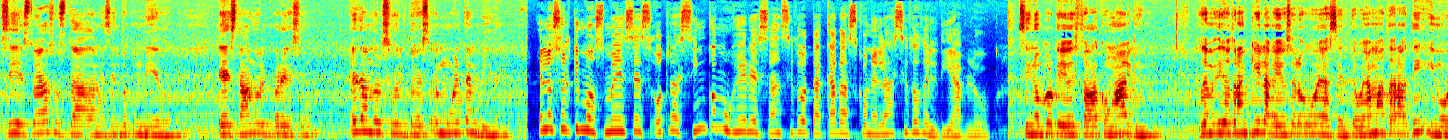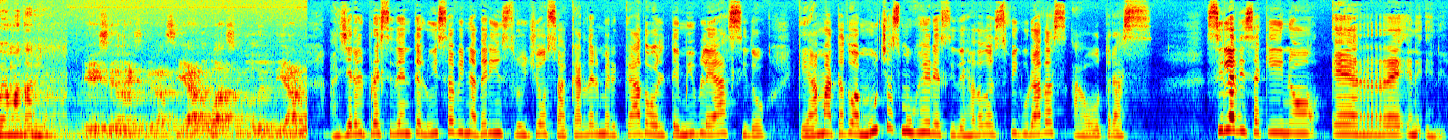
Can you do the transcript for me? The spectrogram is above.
Sí, estoy asustada, me siento con miedo, estando el preso es dando el suelto, eso es muerte en vida. En los últimos meses, otras cinco mujeres han sido atacadas con el ácido del diablo. Sino porque yo estaba con alguien. Entonces me dijo, tranquila, que yo sé lo que voy a hacer. Te voy a matar a ti y me voy a matar yo. Ese desgraciado ácido del diablo. Ayer el presidente Luis Abinader instruyó sacar del mercado el temible ácido que ha matado a muchas mujeres y dejado desfiguradas a otras. Sila Disaquino, RNN.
